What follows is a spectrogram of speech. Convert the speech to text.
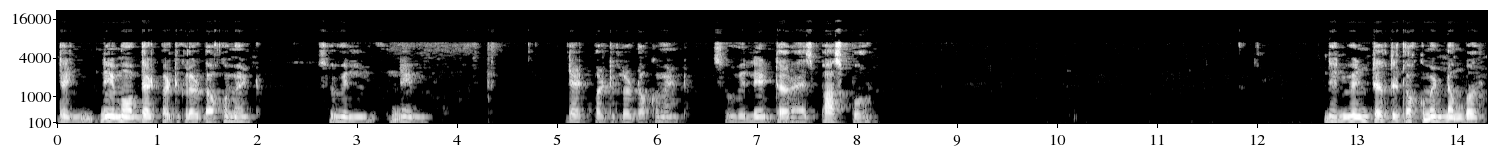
the name of that particular document so we'll name that particular document. So we'll enter as passport. Then we enter the document number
